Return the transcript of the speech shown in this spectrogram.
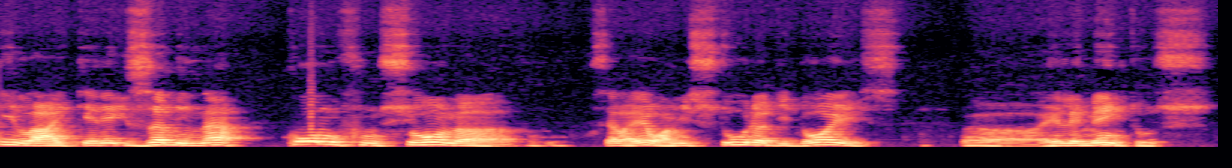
ir lá e querer examinar como funciona, sei lá eu, a mistura de dois uh, elementos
